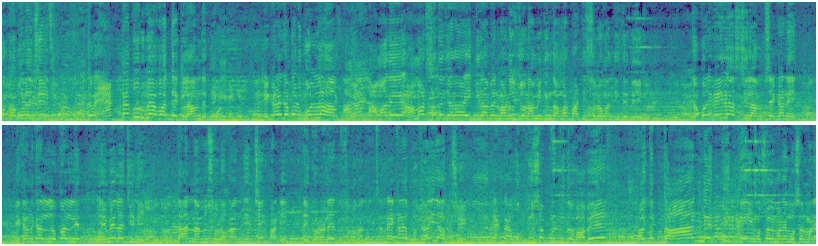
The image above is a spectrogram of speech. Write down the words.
কথা বলেছি। তবে একটা দুর্ব্যবহার দেখলাম, দেখুন। এখানে যখন বললাম, আমাদের, আমার সাথে যারা এই গ্রামের মানুষজন, আমি কিন্তু আমার পার্টির স্লোগান দিতে দিইনি। যখনই বেরিয়ে আসছিলাম সেখানে, এখানকার লোকাল এমএলএ যিনি, তার নামে স্লোগান দিচ্ছেন পার্টি, এই ধরনের স্লোগান দিচ্ছেন না, এখানে বোঝাই যাচ্ছে, একটা উদ্দেশ্য ভাবে হয়তো তার নেতৃত্বে এই মুসলমানে মুসলমানে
